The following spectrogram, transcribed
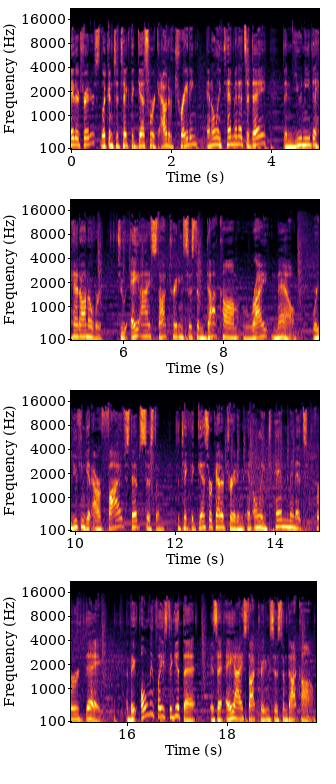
Hey there, traders. Looking to take the guesswork out of trading and only 10 minutes a day? Then you need to head on over to AIStockTradingSystem.com right now, where you can get our five step system to take the guesswork out of trading in only 10 minutes per day. And the only place to get that is at AIStockTradingSystem.com.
